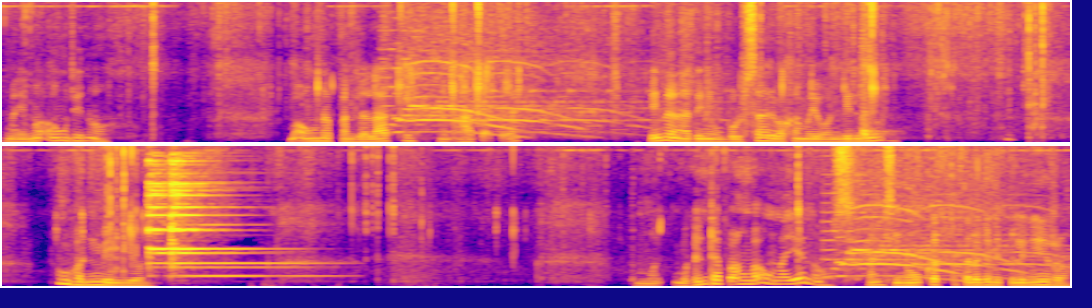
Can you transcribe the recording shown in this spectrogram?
May maong din oh. Maong na panlalaki. Yan ata to eh. Tingnan natin yung bulsa, baka may 1 million. 1 million. Mag maganda pa ang maong na yan. Oh. Ay, sinukat pa talaga ni Pilingero.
